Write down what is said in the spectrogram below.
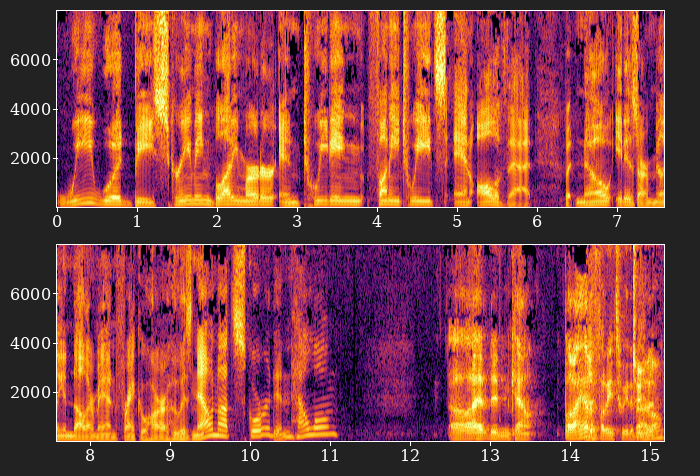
we would be screaming bloody murder and tweeting funny tweets and all of that. But no, it is our million dollar man, Franco Jara, who has now not scored in how long? Uh, I didn't count, but I had a funny tweet about long?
